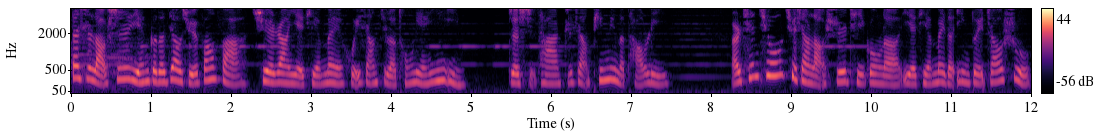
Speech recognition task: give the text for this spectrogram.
但是老师严格的教学方法却让野田妹回想起了童年阴影，这使她只想拼命的逃离。而千秋却向老师提供了野田妹的应对招数，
